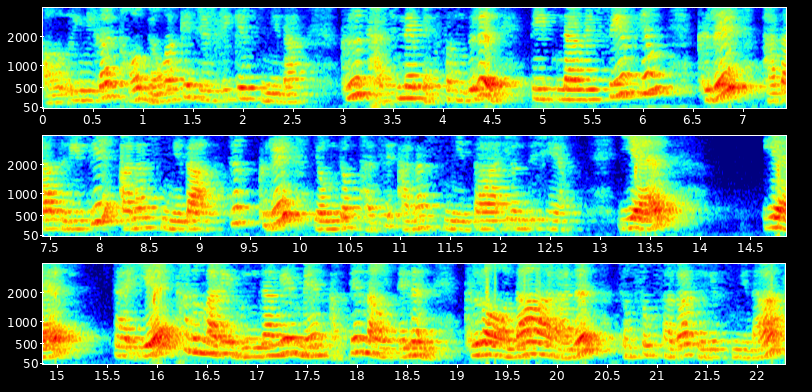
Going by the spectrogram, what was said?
어, 의미가 더 명확해질 수 있겠습니다. 그 자신의 백성들은 did not receive him, 그를 받아들이지 않았습니다. 즉, 그를 영접하지 않았습니다. 이런 뜻이에요. yet, yet, 자, yet 하는 말이 문장의 맨 앞에 나올 때는 그러나 라는 접속사가 되겠습니다.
